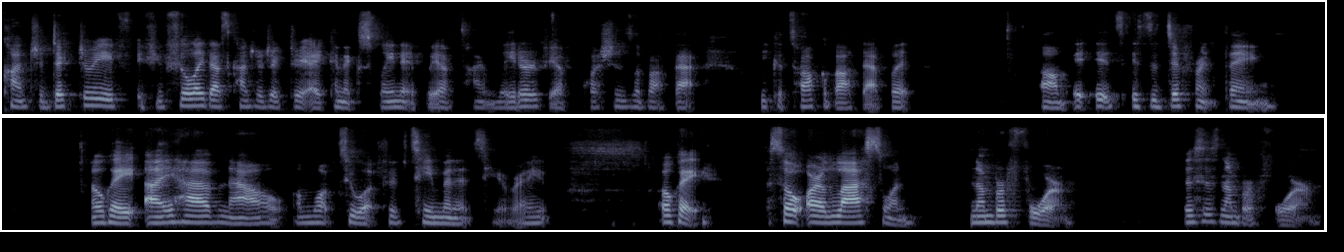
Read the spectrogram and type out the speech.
contradictory. If, if you feel like that's contradictory, I can explain it if we have time later. If you have questions about that, we could talk about that. But um, it, it's it's a different thing. Okay, I have now, I'm up to what, 15 minutes here, right? Okay, so our last one, number four. This is number four.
